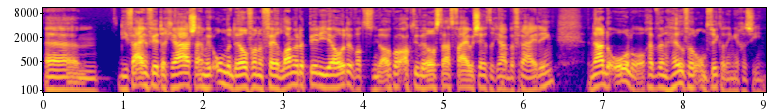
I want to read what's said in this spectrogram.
Um, die 45 jaar zijn weer onderdeel van een veel langere periode, wat nu ook al actueel staat, 75 jaar bevrijding. Na de oorlog hebben we heel veel ontwikkelingen gezien.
